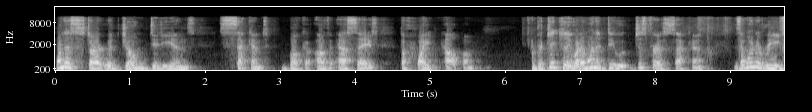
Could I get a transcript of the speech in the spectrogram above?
want to start with Joan Didion's second book of essays, The White Album. And particularly, what I want to do just for a second is I want to read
